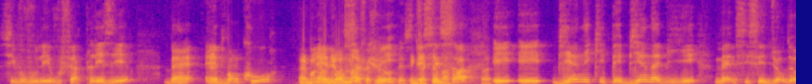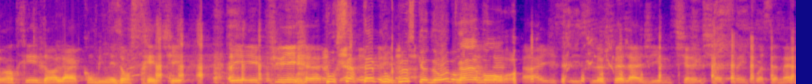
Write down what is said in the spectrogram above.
si vous voulez vous faire plaisir, ben, un bon cours, un bon environnement, circuit, et c'est ça. Et, bien équipé, bien habillé, même si c'est dur de rentrer dans la combinaison stretchée. et puis euh, pour certains, pour plus que d'autres, hein, bon. Ah, il, se le fait la gym cinq fois semaine.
